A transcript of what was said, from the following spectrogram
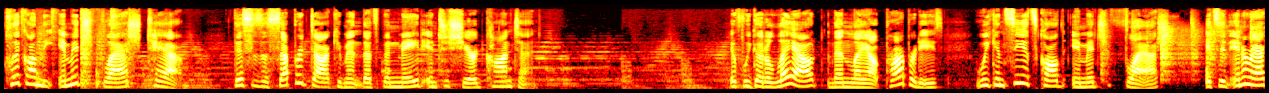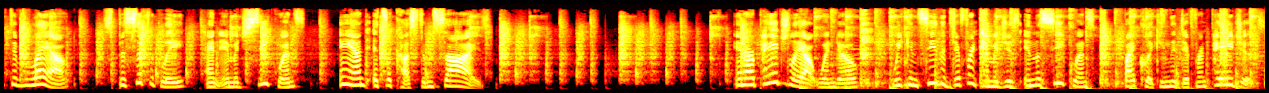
click on the Image Flash tab. This is a separate document that's been made into shared content. If we go to Layout, then Layout Properties, we can see it's called Image Flash. It's an interactive layout, specifically an image sequence, and it's a custom size. In our page layout window, we can see the different images in the sequence by clicking the different pages.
